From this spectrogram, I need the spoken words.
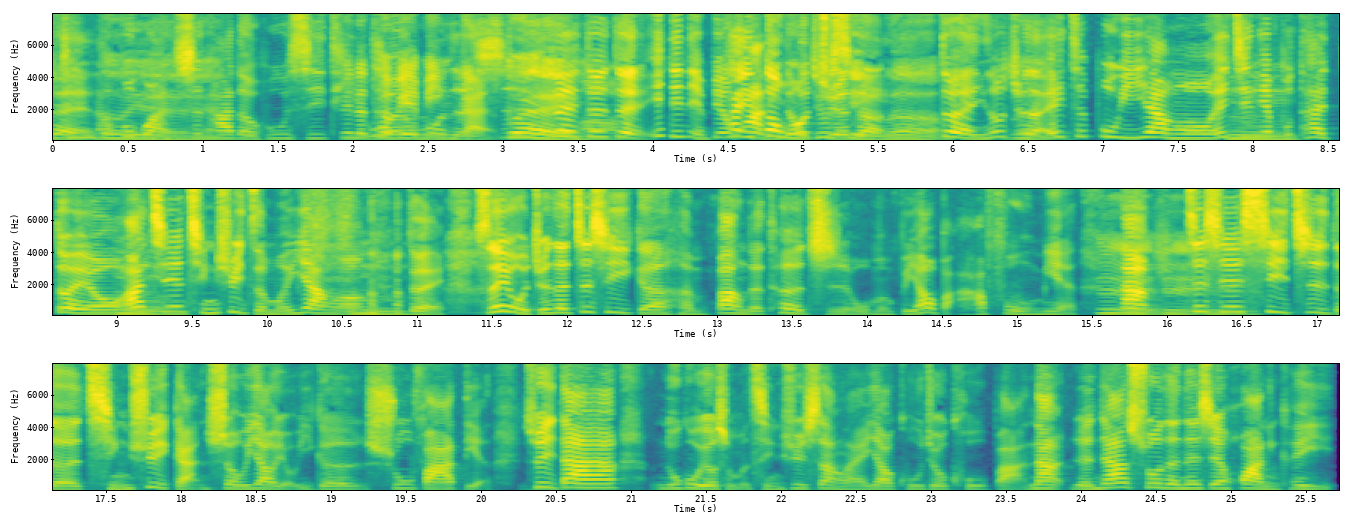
对，然后不管是他的呼吸体温，特别敏感，对对对对，一点点变化，你都觉得，对，你都觉得，哎对，这不一样哦，哎，今天不太对哦，嗯、啊，今天情绪怎么样哦？嗯、对，所以我觉得这是一个很棒的特质，我们不要把它负面。嗯、那这些细致的情绪感受要有一个抒发点，所以大家如果有什么情绪上来，要哭就哭吧。那那人家说的那些话，你可以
